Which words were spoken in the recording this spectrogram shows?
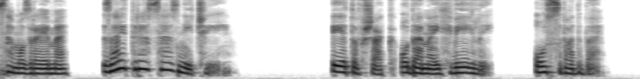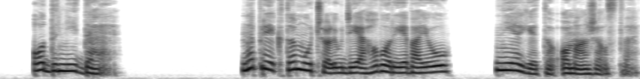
Samozrejme, zajtra sa zničí. Je to však o danej chvíli, o svadbe, o dni D. Napriek tomu, čo ľudia hovorievajú, nie je to o manželstve.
